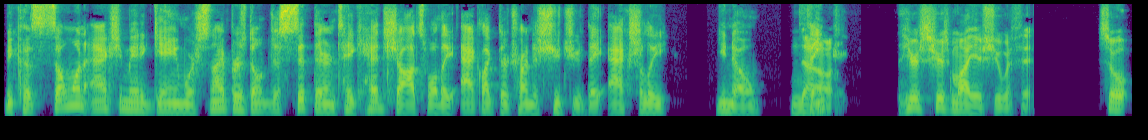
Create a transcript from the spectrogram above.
because someone actually made a game where snipers don't just sit there and take headshots while they act like they're trying to shoot you. They actually, you know, no. Think. Here's here's my issue with it. So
